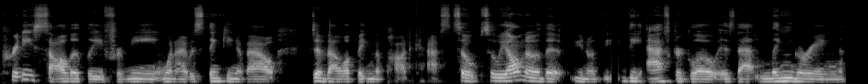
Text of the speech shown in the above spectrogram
pretty solidly for me when I was thinking about developing the podcast. So so we all know that you know the the afterglow is that lingering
